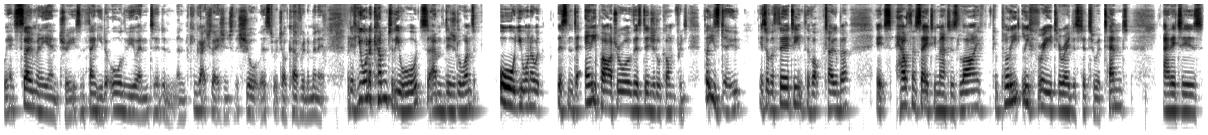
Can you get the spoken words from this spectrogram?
We had so many entries, and thank you to all of you entered, and, and congratulations to the shortlist, which I'll cover in a minute. But if you want to come to the awards, um, digital ones, or you want to listen to any part or all of this digital conference, please do. It's on the 13th of October. It's Health and Safety Matters Live, completely free to register to attend, and it is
